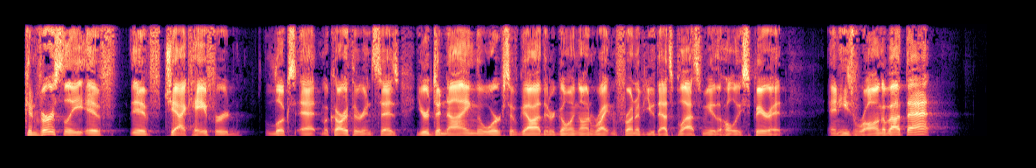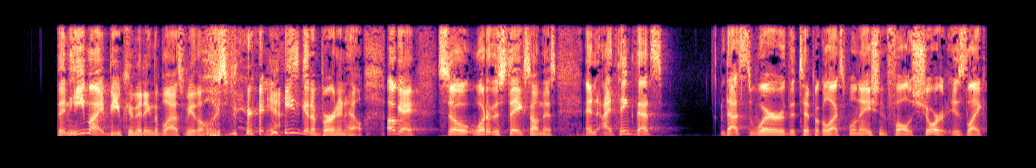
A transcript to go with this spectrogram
Conversely, if if Jack Hayford looks at MacArthur and says you're denying the works of God that are going on right in front of you, that's blasphemy of the Holy Spirit, and he's wrong about that, then he might be committing the blasphemy of the Holy Spirit. he's going to burn in hell. Okay, so what are the stakes on this? And I think that's that's where the typical explanation falls short. Is like,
